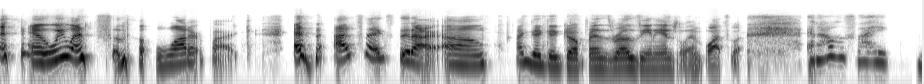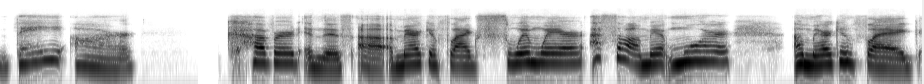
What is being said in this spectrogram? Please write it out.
and we went to the water park, and I texted our um our good good girlfriends Rosie and Angela in Pottsville, and I was like, they are covered in this uh, American flag swimwear. I saw Amer- more American flag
